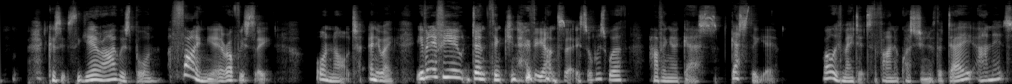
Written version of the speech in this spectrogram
because it's the year I was born. A fine year, obviously, or not. Anyway, even if you don't think you know the answer, it's always worth having a guess. Guess the year. Well, we've made it to the final question of the day, and it's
